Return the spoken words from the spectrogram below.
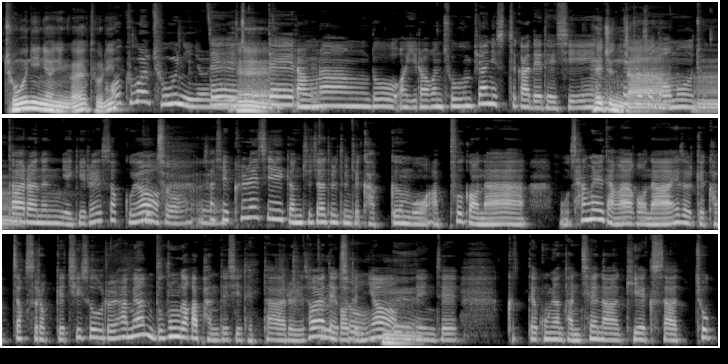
좋은 인연인가요, 둘이? 어, 그건 좋은 인연이죠. 네, 네. 네. 랑랑도 어, 이런 좋은 피아니스트가 내 대신 해준다. 해줘서 너무 음. 좋다라는 음. 얘기를 했었고요. 그쵸, 네. 사실 클래식 연주자들도 이제 가끔 뭐 아프거나 뭐 상을 당하거나 해서 이렇게 갑작스럽게 취소를 하면 누군가가 반드시 대타를 서야 그렇죠. 되거든요. 네. 근데 이제 그때 공연 단체나 기획사 쪽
